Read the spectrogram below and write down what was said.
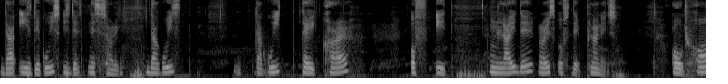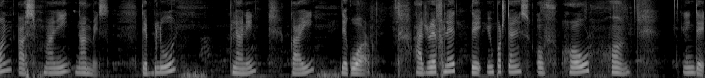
that is the which is the necessary. That which that we take care of it. Unlike the rest of the planet our home has many names the blue planet guide the world and reflect the importance of our home in the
